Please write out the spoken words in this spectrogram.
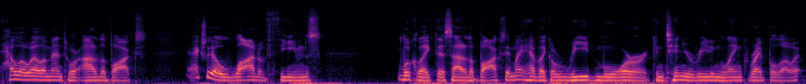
Hello Elementor out of the box. Actually, a lot of themes look like this out of the box. They might have like a read more or continue reading link right below it.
